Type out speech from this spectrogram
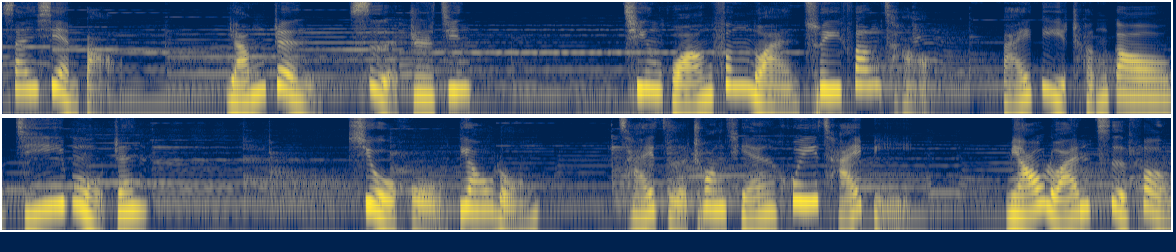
三献宝，杨震四知金。青黄风暖催芳草，白帝城高极目真。绣虎雕龙，才子窗前挥彩笔；描鸾刺凤，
